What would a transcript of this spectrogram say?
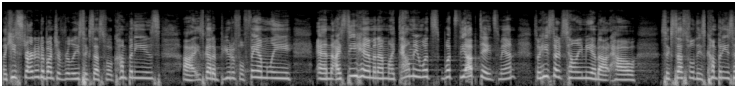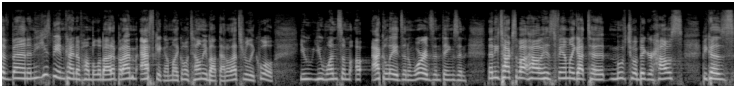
Like he started a bunch of really successful companies. Uh, he's got a beautiful family, and I see him, and I'm like, "Tell me what's what's the updates, man." So he starts telling me about how successful these companies have been, and he's being kind of humble about it. But I'm asking, I'm like, "Oh, tell me about that. Oh, that's really cool. You you won some uh, accolades and awards and things." And then he talks about how his family got to move to a bigger house because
